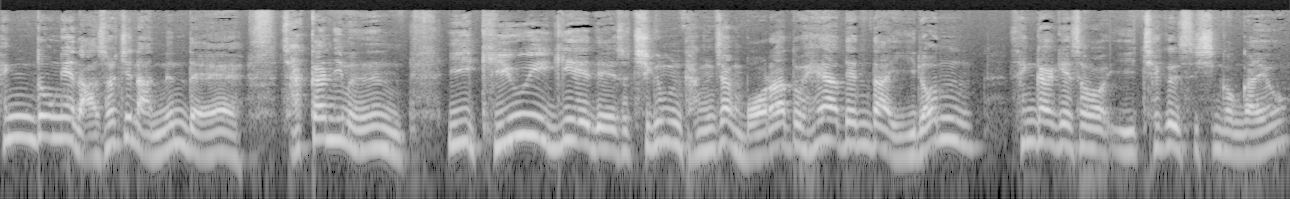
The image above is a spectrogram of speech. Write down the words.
행동에 나서진 않는데 작가님은 이 기후 위기에 대해서 지금 당장 뭐라도 해야 된다 이런 생각에서 이 책을 쓰신 건가요?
